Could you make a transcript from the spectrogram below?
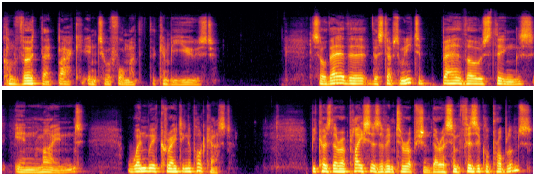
convert that back into a format that can be used. So they're the, the steps. We need to bear those things in mind when we're creating a podcast. Because there are places of interruption. There are some physical problems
